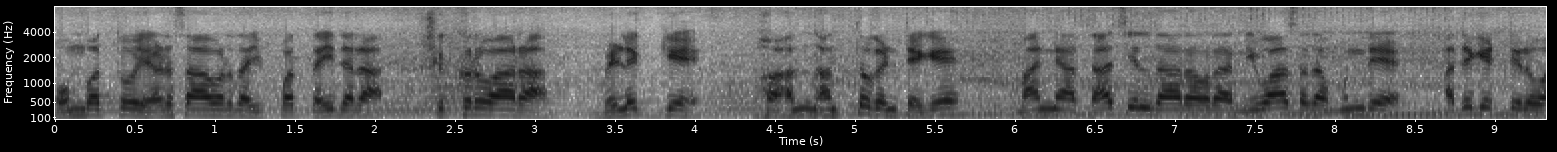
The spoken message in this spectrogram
ಒಂಬತ್ತು ಎರಡು ಸಾವಿರದ ಇಪ್ಪತ್ತೈದರ ಶುಕ್ರವಾರ ಬೆಳಗ್ಗೆ ಹತ್ತು ಗಂಟೆಗೆ ಮಾನ್ಯ ತಹಸೀಲ್ದಾರ್ ಅವರ ನಿವಾಸದ ಮುಂದೆ ಹದಗೆಟ್ಟಿರುವ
